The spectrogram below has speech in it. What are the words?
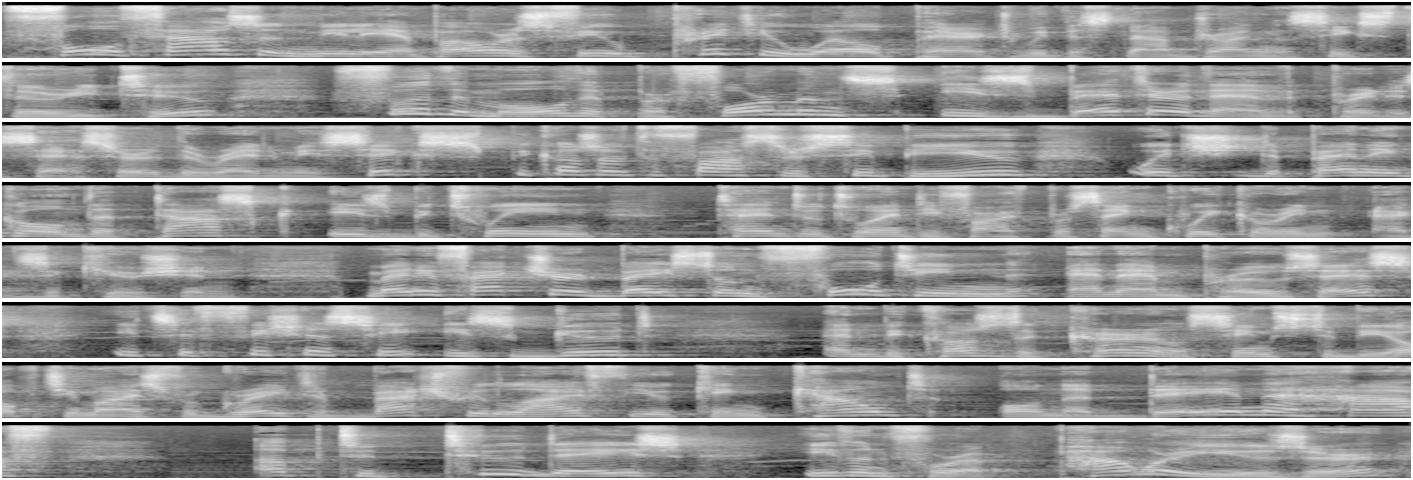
4000 mAh feel pretty well paired with the Snapdragon 632. Furthermore, the performance is better than the predecessor, the Redmi 6, because of the faster CPU, which, depending on the task, is between 10 to 25% quicker in execution. Manufactured based on 14nm process, its efficiency is good and because the kernel seems to be optimized for greater battery life, you can count on a day and a half up to two days even for a power user,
